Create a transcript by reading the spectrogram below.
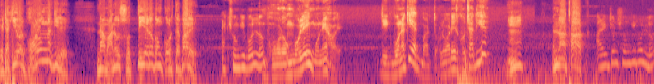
এটা কি ওর ভরং নাকি রে? না মানুষ সত্যি এরকম করতে পারে? এক সঙ্গী বলল ভরম বলেই মনে হয়। দেখব নাকি একবার তলোয়ারের খোঁচা দিয়ে? হুম? না থাক। আরেকজন সঙ্গী বলল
